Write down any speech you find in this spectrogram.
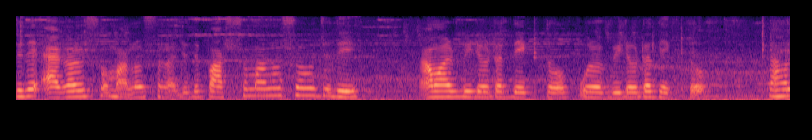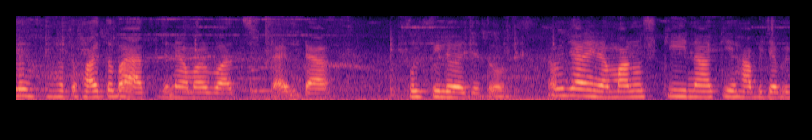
যদি এগারোশো মানুষও না যদি পাঁচশো মানুষও যদি আমার ভিডিওটা দেখতো, পুরো ভিডিওটা দেখতো, তাহলে হয়তো বা এতদিনে আমার ওয়াচ টাইমটা ফুলফিল হয়ে যেত। আমি জানি না, মানুষ কি না কি হাবি জাবি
